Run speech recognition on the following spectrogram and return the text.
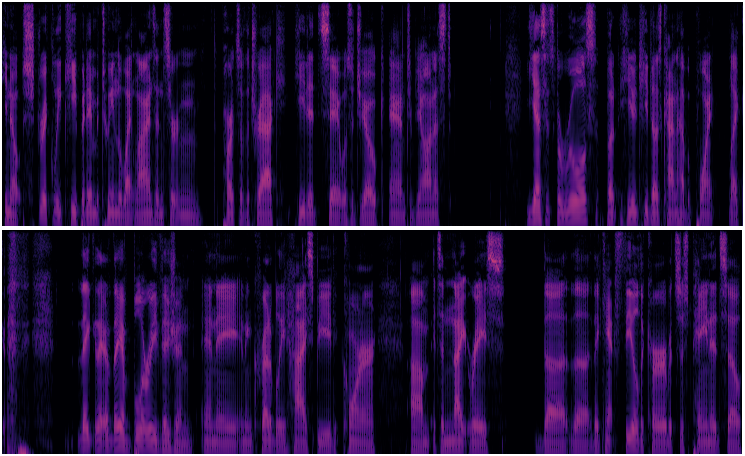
you know, strictly keep it in between the white lines and certain parts of the track. He did say it was a joke, and to be honest, yes, it's the rules, but he he does kind of have a point. Like they they have blurry vision in a an incredibly high speed corner. Um, it's a night race. The the they can't feel the curb. It's just painted, so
